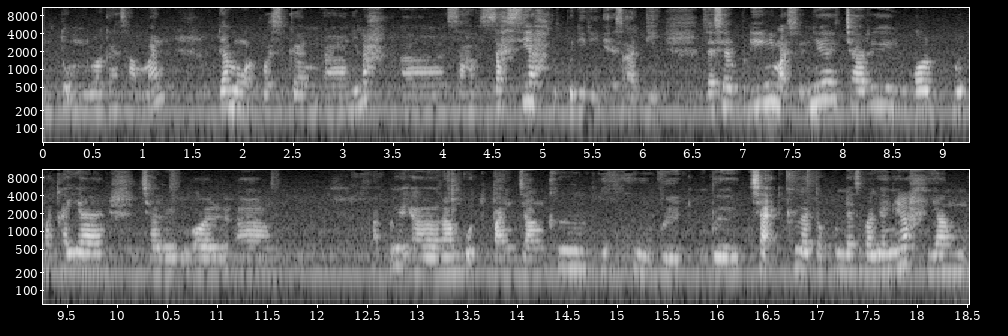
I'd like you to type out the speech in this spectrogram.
untuk mengeluarkan saman dan menguatkuasakan uh, inilah uh, sasiah rupa diri SRD. Sasiah rupa diri ni maksudnya cara you all berpakaian, cara you all um, apa uh, rambut tu panjang ke kuku ber, bercat ke ataupun dan sebagainya lah yang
